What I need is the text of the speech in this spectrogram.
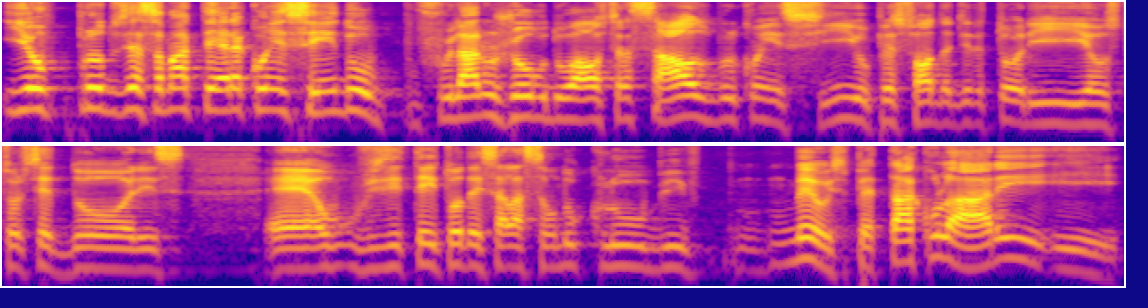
E eu produzi essa matéria conhecendo, fui lá no jogo do Áustria Salzburg, conheci o pessoal da diretoria, os torcedores, é, eu visitei toda a instalação do clube. Meu, espetacular e, e,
